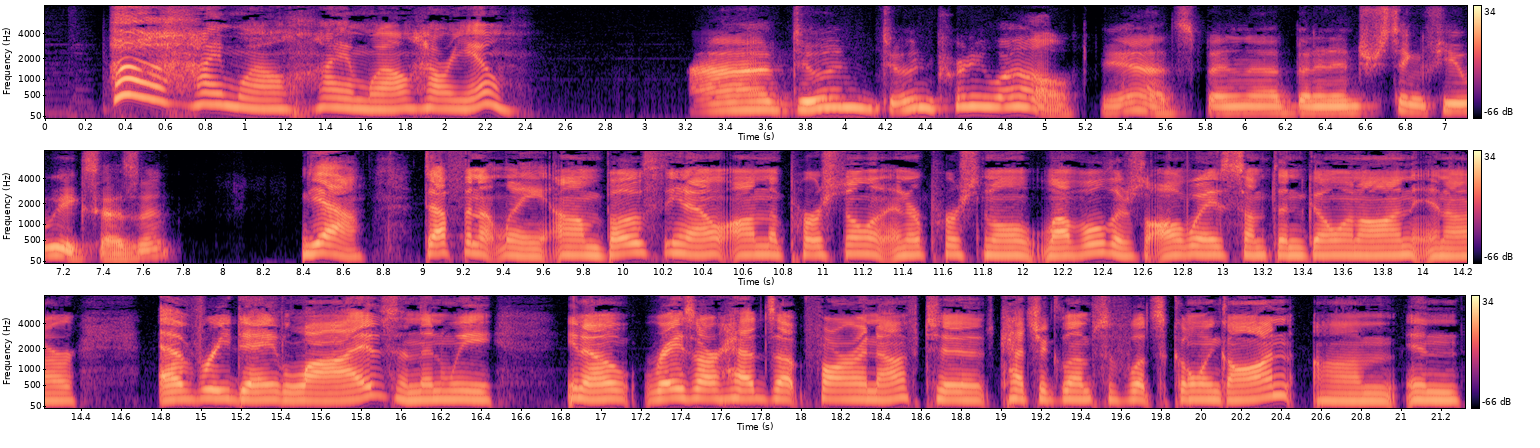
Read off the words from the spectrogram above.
I'm well. I am well. How are you? Uh, doing doing pretty well. Yeah, it's been uh, been an interesting few weeks, hasn't it? Yeah, definitely. Um, both you know on the personal and interpersonal level, there's always something going on in our everyday lives, and then we you know raise our heads up far enough to catch a glimpse of what's going on um, in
